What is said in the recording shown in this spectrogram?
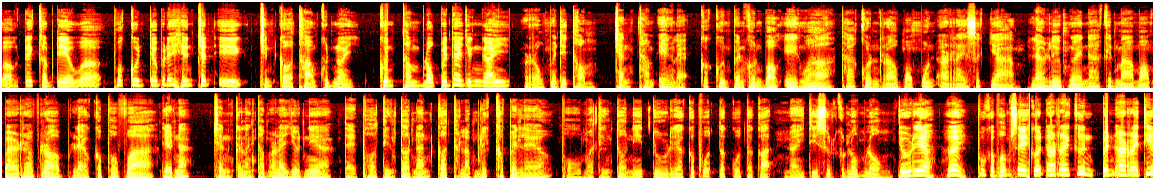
บอกได้คำเดียวว่า พวกคุณจะไม่ได้เห็นฉันอีก ฉันขอถามคุณหน่อย คุณทำลงไปได้ยังไง เราไม่ได้ทำ ฉันทำเองแหละ ก็คุณเป็นคนบอกเองว่า ถ้าคนเราหมกมุ่นอะไรสักอย่าง แล้วลืมเงยหน้าขึ้นมามองไปรอบๆ แล้วก็พบว่า เดี๋ยวนะ ฉันกำลังทำอะไรอยู่เนี่ย แต่พอถึงตอนนั้นก็ถลำลึกเข้าไปแล้ว ล่มาถึงตอนนี้จูเลียก็พูดตะกุตะกะในที่สุดก็ล้มลง จูเลีย เฮ้ย พูดกับผมสิ เกิดอะไรขึ้น เป็นอะไรที่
